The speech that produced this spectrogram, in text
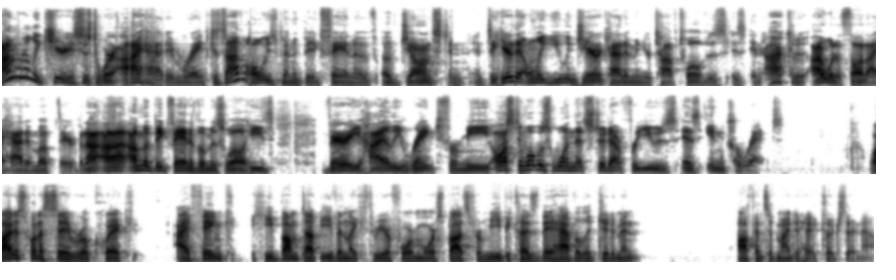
I'm really curious as to where I had him ranked because I've always been a big fan of of Johnston, and to hear that only you and Jarek had him in your top twelve is is and I could I would have thought I had him up there, but I, I I'm a big fan of him as well. He's very highly ranked for me. Austin, what was one that stood out for you as, as incorrect? Well, I just want to say real quick, I think he bumped up even like three or four more spots for me because they have a legitimate offensive minded head coach there now.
